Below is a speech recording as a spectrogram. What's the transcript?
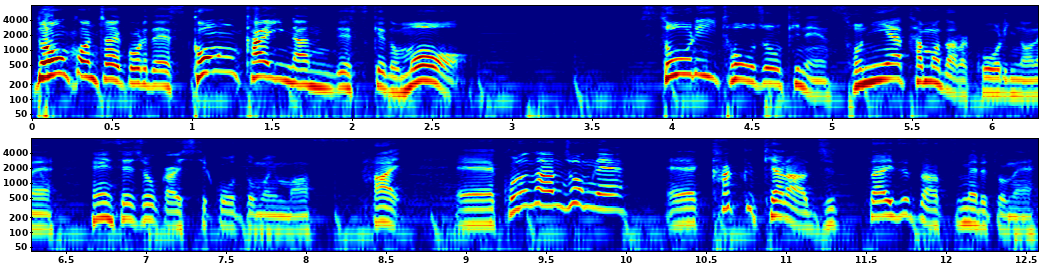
どんこんちゃいこれです。今回なんですけども、ストーリー登場記念、ソニア玉だら降臨のね、編成紹介していこうと思います。はい。えー、このダンジョンね、えー、各キャラ10体ずつ集めるとね、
